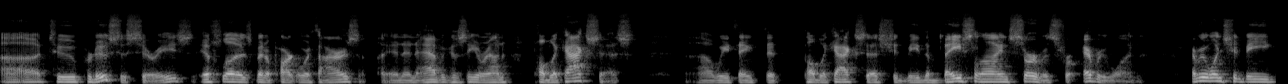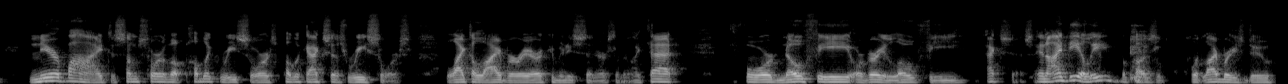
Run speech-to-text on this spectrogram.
uh, to produce this series. IFLA has been a partner with ours in an advocacy around public access. Uh, we think that public access should be the baseline service for everyone. Everyone should be nearby to some sort of a public resource, public access resource, like a library or a community center or something like that for no fee or very low fee access. And ideally, because what libraries do,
